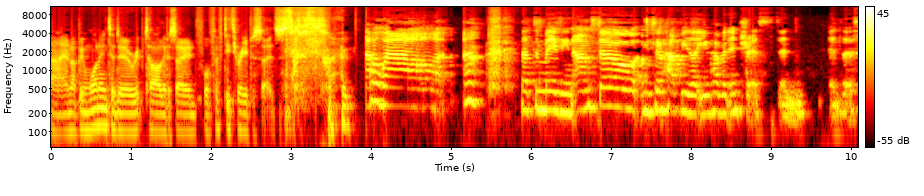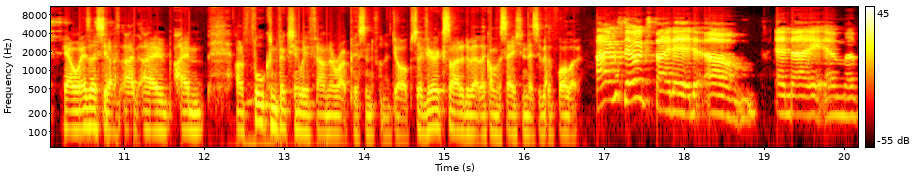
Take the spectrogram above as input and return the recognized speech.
Uh, and I've been wanting to do a reptile episode for 53 episodes. so. Oh wow, that's amazing! I'm so I'm so happy that you have an interest in in this. Yeah, well, as I said, I, I, am on full conviction we've found the right person for the job. So very excited about the conversation that's about to follow. I'm so excited, um, and I am a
